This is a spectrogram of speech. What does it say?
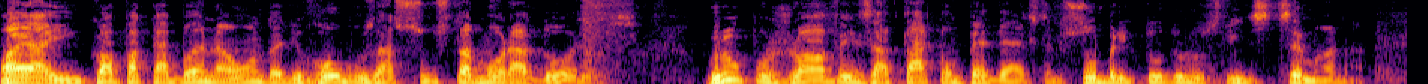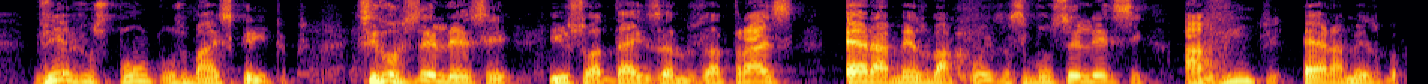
Olha aí, em Copacabana, onda de roubos assusta moradores. Grupos jovens atacam pedestres, sobretudo nos fins de semana. Veja os pontos mais críticos. Se você lesse isso há 10 anos atrás, era a mesma coisa. Se você lesse há 20, era a mesma coisa.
